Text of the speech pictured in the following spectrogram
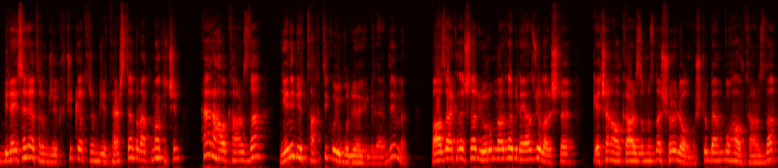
bireysel yatırımcıyı, küçük yatırımcıyı terste bırakmak için her halka arzda yeni bir taktik uyguluyor gibiler değil mi? Bazı arkadaşlar yorumlarda bile yazıyorlar işte geçen halka arzımızda şöyle olmuştu. Ben bu halka arzda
